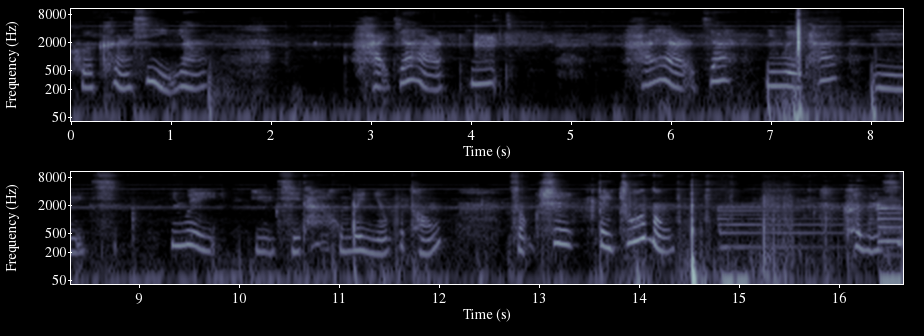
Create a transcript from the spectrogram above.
和克兰西一样。海加尔因海尔加，因为它与其因为与其他红背牛不同，总是被捉弄。克兰西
